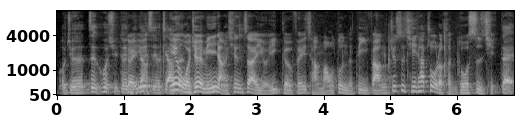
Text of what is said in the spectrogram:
我觉得这个或许对民进党是有加分。因为我觉得民进党现在有一个非常矛盾的地方，就是其实他做了很多事情，对，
